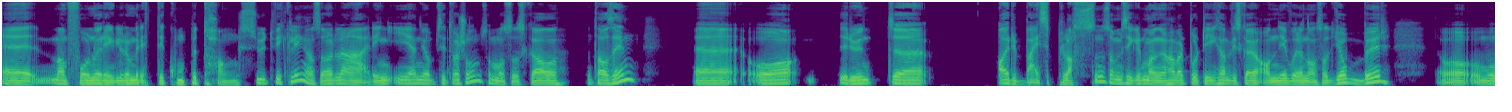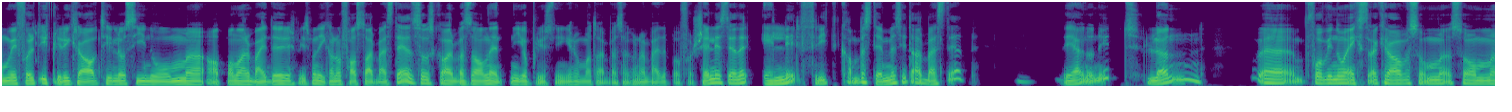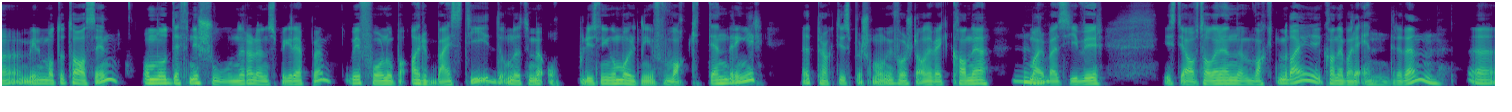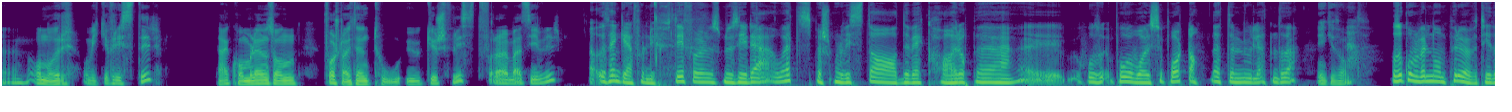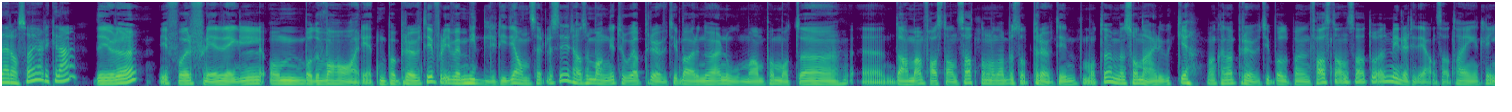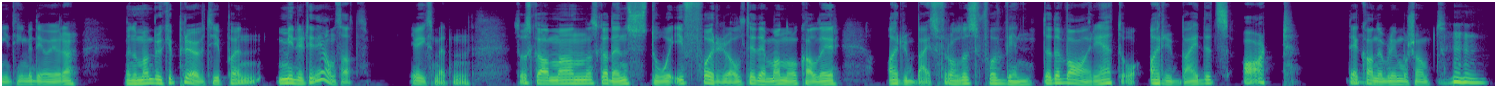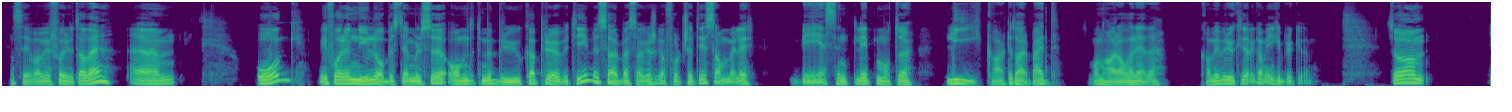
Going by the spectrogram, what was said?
Eh, man får noen regler om rett til kompetanseutvikling, altså læring i en jobbsituasjon, som også skal tas inn. Eh, og rundt eh, arbeidsplassen, som sikkert mange har vært borti. Vi skal jo angi hvor en ansatt jobber, og om vi får et ytterligere krav til å si noe om eh, at man arbeider Hvis man ikke har noe fast arbeidssted, så skal arbeidsdalen enten gi opplysninger om at arbeidstakeren arbeider på forskjellige steder, eller fritt kan bestemme sitt arbeidssted. Mm. Det er jo noe nytt. Lønn. Får vi noe ekstra krav som, som vil måtte tas inn? Om noen definisjoner av lønnsbegrepet? Vi får noe på arbeidstid, om dette med opplysning om ordninger for vaktendringer. Et praktisk spørsmål vi får stadig vekk. Kan jeg som mm. arbeidsgiver, hvis de avtaler en vakt med deg, kan jeg bare endre den? Eh, og når, og hvilke frister? Her kommer det en sånn forslag til en toukersfrist for arbeidsgiver. Ja, Det tenker jeg er fornuftig, for som du sier, det er jo et spørsmål vi stadig vekk har oppe eh, på vår support, da, dette muligheten til det. Ikke sant. Og så kommer vel noen prøvetid der også, gjør det ikke det? Det gjør det. Vi får flere regler om både varigheten på prøvetid, fordi ved midlertidige ansettelser altså Mange tror at prøvetid bare er noe man på en måte eh, Da er man fast ansatt når man har bestått prøvetiden, på en måte, men sånn er det jo ikke. Man kan ha prøvetid både på en fast ansatt og en midlertidig ansatt, det har egentlig ingenting med det å gjøre. Men når man bruker prøvetid på en midlertidig ansatt i virksomheten, så skal, man, skal den stå i forhold til det man nå kaller arbeidsforholdets forventede varighet og arbeidets art. Det kan jo bli morsomt å se hva vi får ut av det. Ehm, og vi får en ny lovbestemmelse om dette med bruk av prøvetid hvis arbeidstaker skal fortsette i samme eller vesentlig på en måte likeartet arbeid som man har allerede. Kan vi bruke det, eller kan vi ikke bruke det? Så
